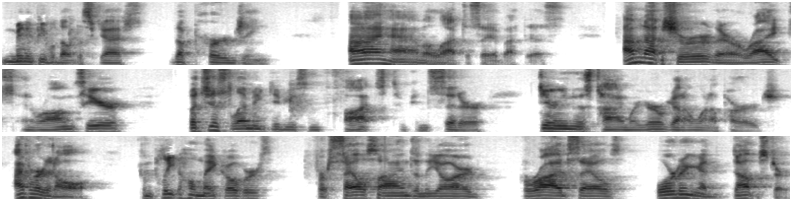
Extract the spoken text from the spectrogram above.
many people don't discuss the purging. I have a lot to say about this. I'm not sure there are rights and wrongs here, but just let me give you some thoughts to consider during this time where you're going to want to purge. I've heard it all complete home makeovers, for sale signs in the yard, garage sales, ordering a dumpster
